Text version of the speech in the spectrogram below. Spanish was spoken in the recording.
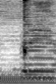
siempre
